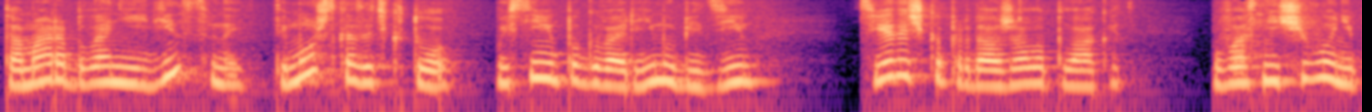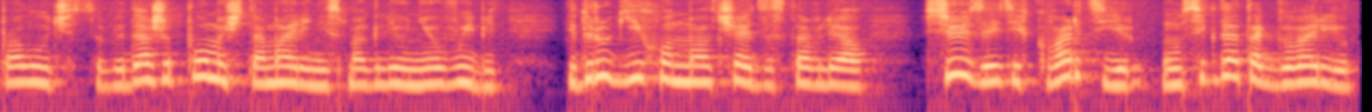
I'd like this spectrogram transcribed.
Тамара была не единственной? Ты можешь сказать, кто? Мы с ними поговорим, убедим. Светочка продолжала плакать. У вас ничего не получится. Вы даже помощь Тамаре не смогли у нее выбить. И других он молчать заставлял. Все из-за этих квартир. Он всегда так говорил.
